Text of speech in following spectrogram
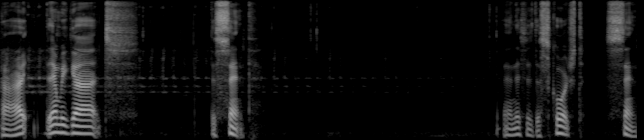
All right, then we got the synth. And this is the scorched synth.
